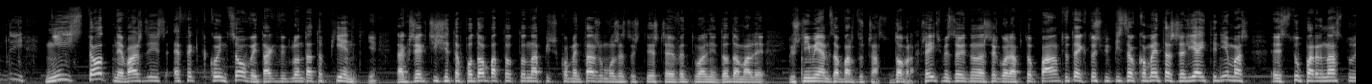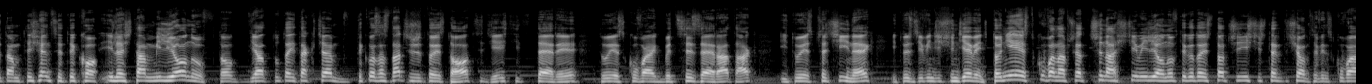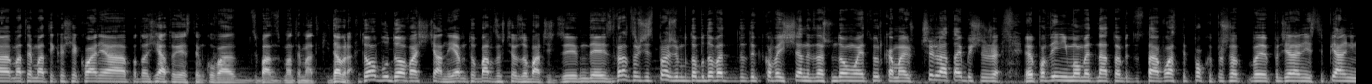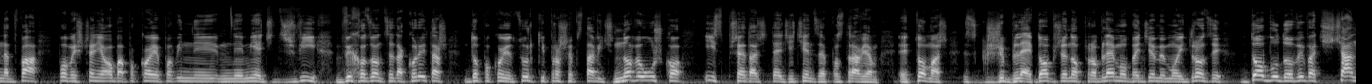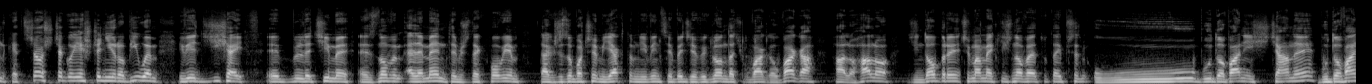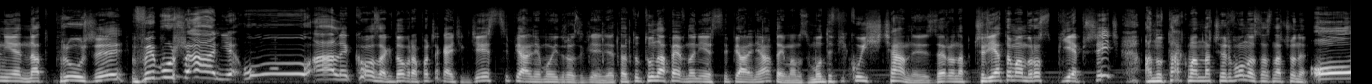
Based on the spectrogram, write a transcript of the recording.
nieistotne, ważny jest efekt końcowy, tak? Wygląda to pięknie. Także jak ci się to podoba, to, to napisz w komentarzu, może coś tu jeszcze ewentualnie dodam, ale już nie miałem za bardzo czasu. Dobra, przejdźmy sobie do naszego laptopa. Tutaj ktoś mi pisał komentarz, że jaj, ty nie masz e, stu paręnastu tam tysięcy, tylko ileś tam milionów. To ja tutaj tak chciałem tylko zaznaczyć, że to jest to, 34, tu jest kuwa jakby cyzera, tak? I tu jest przecinek, i tu jest 99. To nie jest kuwa na przykład 13 milionów, tylko to jest 134 tysiące, więc kuwa matematyka się kłania, ponoć ja to jestem kuwa dzban z matematyki. Dobra, dobudowa ściany, ja bym to bardzo chciał zobaczyć. Y, Zwracam się z prośbą do budowy dodatkowej ściany w naszym domu. Moja córka ma już 3 lata i myślę, że e, odpowiedni moment na to, aby dostała własny pokój. Proszę o e, podzielenie sypialni na dwa pomieszczenia. Oba pokoje powinny mieć drzwi wychodzące na korytarz do pokoju córki. Proszę wstawić nowe łóżko i sprzedać te dziecięce. Pozdrawiam, e, Tomasz z Grzyble. Dobrze, no problemu. Będziemy, moi drodzy, dobudowywać ściankę. Coś, czego jeszcze nie robiłem, więc dzisiaj e, lecimy e, z nowym elementem, że tak powiem. Także zobaczymy, jak to mniej więcej będzie wyglądać. Uwaga, uwaga. Halo, halo. Dzień dobry. Czy mamy jakieś nowe tutaj przed... Uuu, budowanie ściany, budowanie nadpróży, wyburzanie. Uuu, ale kozak. Dobra, poczekajcie. Gdzie jest sypialnia, moi drodzy? Gdzie? nie? To, tu, tu na pewno nie jest sypialnia. Tutaj mam zmodyfikuj ściany. Zero na... Czyli ja to mam rozpieprzyć? A no tak, mam na czerwono zaznaczone. O,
